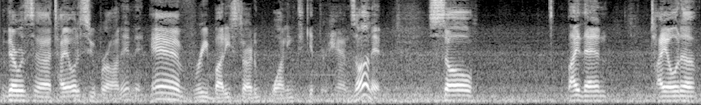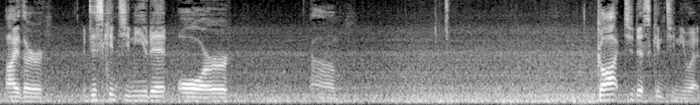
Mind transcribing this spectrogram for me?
there was a Toyota Supra on it, and everybody started wanting to get their hands on it. So by then, Toyota either discontinued it or um, got to discontinue it.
